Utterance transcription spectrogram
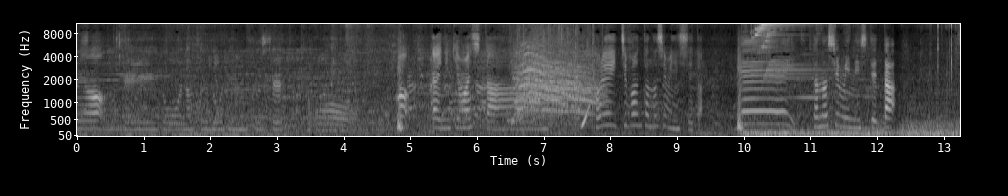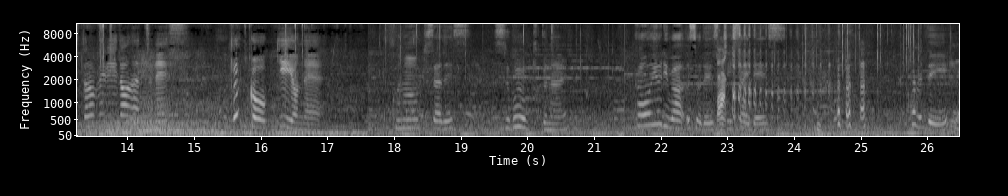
れをドーナツドリンクセットを買いに来ましたこれ一番楽しみにしてた。イエーイ。楽しみにしてた。ストロベリードーナツです。結構大きいよね。この大きさです。すごい大きくない？顔よりは嘘です。小さいです。食べていい？いいよ。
